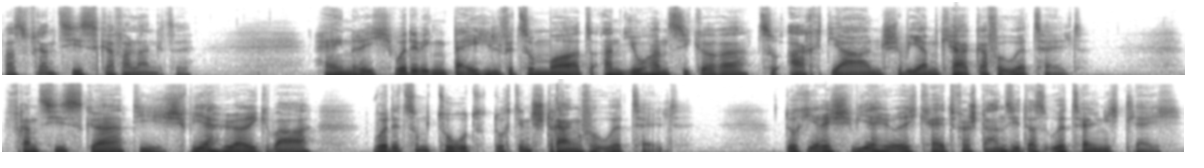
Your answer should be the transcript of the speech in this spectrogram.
was Franziska verlangte. Heinrich wurde wegen Beihilfe zum Mord an Johann Sickerer zu acht Jahren schwerem Kerker verurteilt. Franziska, die schwerhörig war, wurde zum Tod durch den Strang verurteilt. Durch ihre Schwerhörigkeit verstand sie das Urteil nicht gleich.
